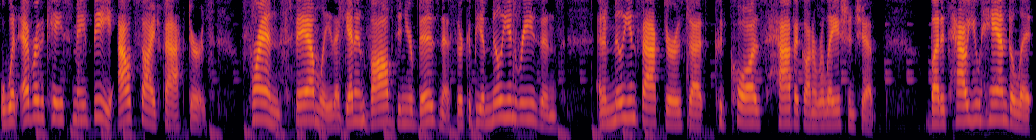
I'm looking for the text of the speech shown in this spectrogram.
or whatever the case may be, outside factors friends, family that get involved in your business. There could be a million reasons and a million factors that could cause havoc on a relationship. But it's how you handle it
